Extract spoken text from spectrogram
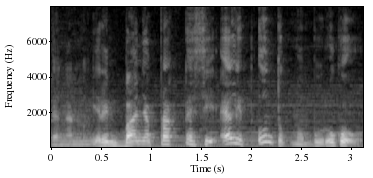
dengan mengirim banyak praktisi elit untuk memburuku.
